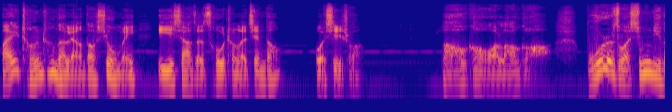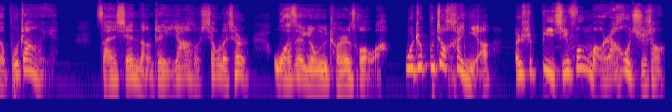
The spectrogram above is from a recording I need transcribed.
白程程的两道秀眉一下子蹙成了尖刀，我心说：“老狗啊，老狗，不是做兄弟的不仗义，咱先等这丫头消了气儿，我再勇于承认错误啊。我这不叫害你啊，而是避其锋芒，然后取胜，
